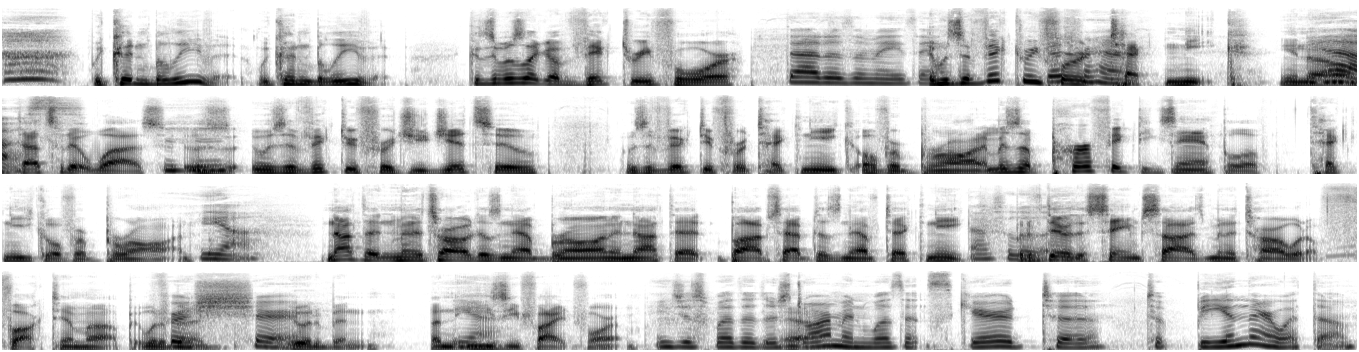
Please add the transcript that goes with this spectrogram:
we couldn't believe it. We couldn't believe it because it was like a victory for. That is amazing. It was a victory Good for, for technique. You know, Yes. Mm-hmm. that's what it was. It was. It was a victory for jujitsu. It was a victory for technique over brawn. It was a perfect example of technique over brawn. Yeah. Not that Minotauro doesn't have brawn, and not that Bob Sapp doesn't have technique. Absolutely. But if they were the same size, Minotauro would have fucked him up. It would have For been. sure. It would have been an Yeah. easy fight for him. He just weathered the Yeah. storm and wasn't scared to to be in there with them.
